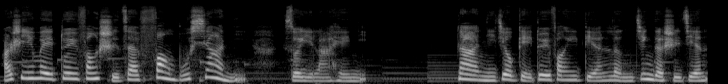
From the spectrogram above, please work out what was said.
而是因为对方实在放不下你，所以拉黑你。那你就给对方一点冷静的时间，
